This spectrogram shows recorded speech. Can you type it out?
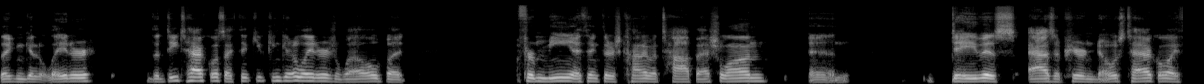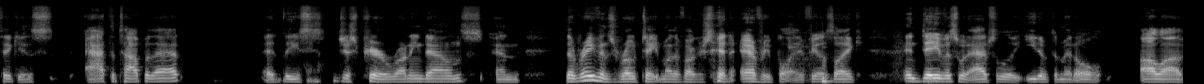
They can get it later. The D tackles, I think you can get it later as well. But for me, I think there's kind of a top echelon, and Davis as a pure nose tackle, I think is at the top of that. At least yeah. just pure running downs, and the Ravens rotate motherfuckers in every play. It feels like, and Davis would absolutely eat up the middle, a la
